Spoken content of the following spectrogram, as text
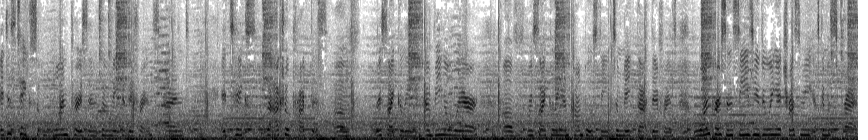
It just takes one person to make the difference and it takes the actual practice of recycling and being aware of recycling and composting to make that difference. One person sees you doing it, trust me, it's gonna spread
